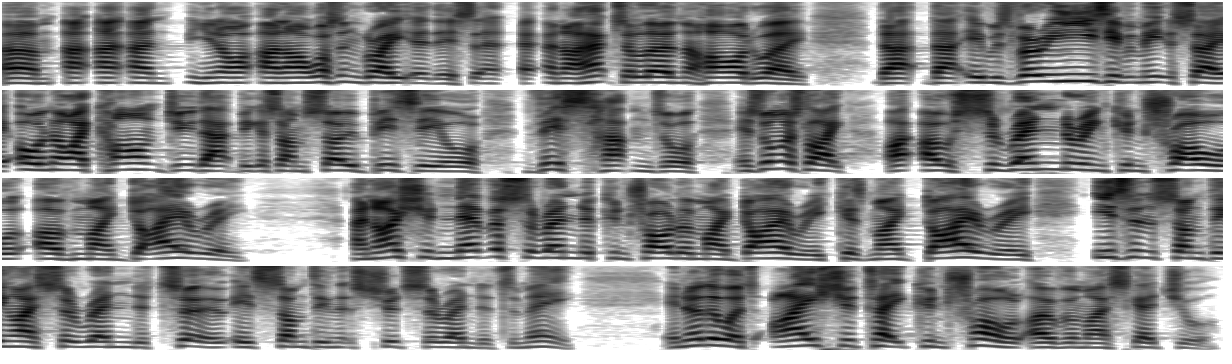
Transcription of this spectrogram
um, and, and, you know, and I wasn't great at this, and I had to learn the hard way that that it was very easy for me to say, "Oh no, I can't do that because I'm so busy," or "This happened," or it's almost like I, I was surrendering control of my diary. And I should never surrender control of my diary because my diary isn't something I surrender to, it's something that should surrender to me. In other words, I should take control over my schedule.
